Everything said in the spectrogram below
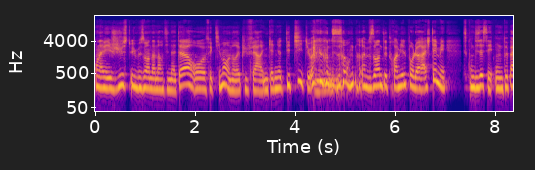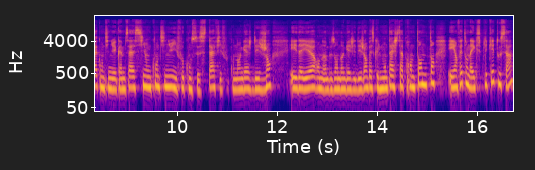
on avait juste eu besoin d'un ordinateur, oh, effectivement, on aurait pu faire une cagnotte Litchi, tu vois, en disant on aurait besoin de 3 000 pour le racheter. Mais ce qu'on disait, c'est on ne peut pas continuer comme ça. Si on continue, il faut qu'on se staffe, il faut qu'on engage des gens. Et d'ailleurs, on a besoin d'engager des gens parce que le montage, ça prend tant de temps. Et en fait, on a expliqué tout ça.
